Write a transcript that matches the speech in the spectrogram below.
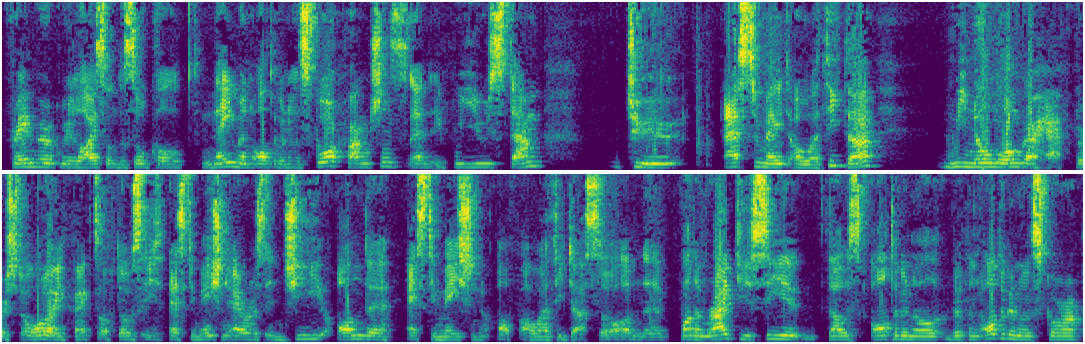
framework relies on the so-called Neyman orthogonal score functions. And if we use them to estimate our theta, we no longer have first order effects of those estimation errors in G on the estimation of our theta. So on the bottom right, you see those orthogonal, with an orthogonal score,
